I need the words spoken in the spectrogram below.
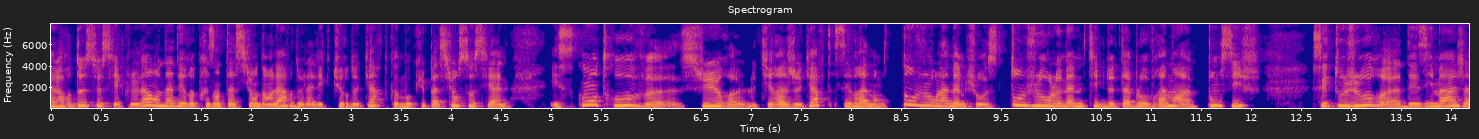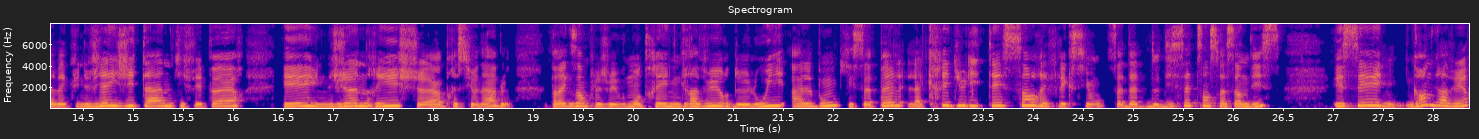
Alors de ce siècle-là, on a des représentations dans l'art de la lecture de cartes comme occupation sociale. Et ce qu'on trouve euh, sur le tirage de cartes, c'est vraiment toujours la même chose, toujours le même type de tableau, vraiment un poncif. C'est toujours euh, des images avec une vieille gitane qui fait peur et une jeune riche euh, impressionnable. Par exemple, je vais vous montrer une gravure de Louis Albon qui s'appelle La crédulité sans réflexion. Ça date de 1770 et c'est une grande gravure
